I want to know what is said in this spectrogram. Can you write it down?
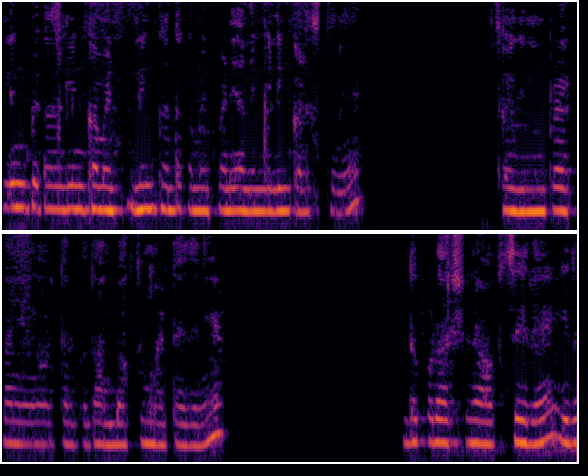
ಲಿಂಕ್ ಬೇಕಾದ್ರೆ ಲಿಂಕ್ ಕಮೆಂಟ್ ಲಿಂಕ್ ಅಂತ ಕಮೆಂಟ್ ಮಾಡಿ, ನಾನು ನಿಮಗೆ ಲಿಂಕ್ ಕಳಿಸ್ತೀನಿ. ಸೊ ಇದನ್ನ ಪ್ರಾಡಕ್ಟ್ನ ನೀವು ನೋಡ್ತಾ ಇರ್ಬೋದು. ಅನ್ಬಾಕ್ಸಿಂಗ್ ಮಾಡ್ತಾ ಇದ್ದೀನಿ. ಇದು ಕೂಡ ಅಷ್ಟೇ ಆಫ್ ಸೀರೆ ಇದು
